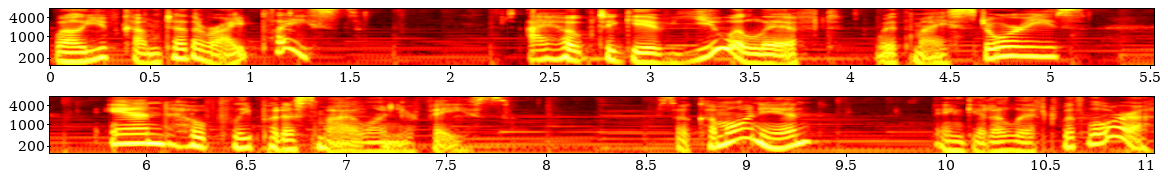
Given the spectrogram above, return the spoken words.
well, you've come to the right place. I hope to give you a lift with my stories and hopefully put a smile on your face. So come on in and get a lift with Laura.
